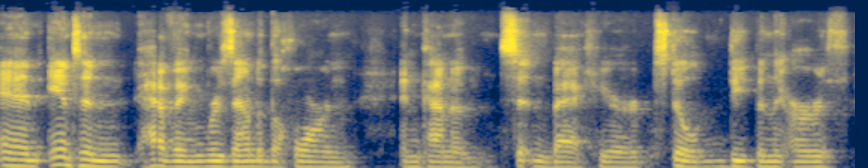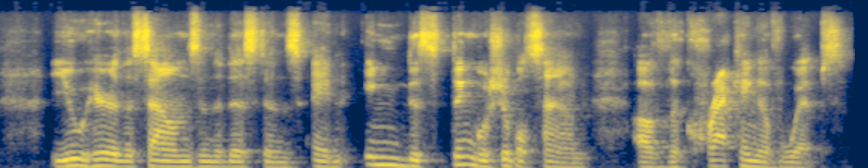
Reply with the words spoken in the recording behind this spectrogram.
And Anton, having resounded the horn and kind of sitting back here, still deep in the earth, you hear the sounds in the distance, an indistinguishable sound of the cracking of whips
